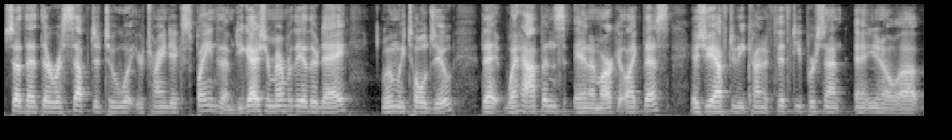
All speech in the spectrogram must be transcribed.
so that they're receptive to what you're trying to explain to them. Do you guys remember the other day when we told you that what happens in a market like this is you have to be kind of 50% uh, you know uh,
